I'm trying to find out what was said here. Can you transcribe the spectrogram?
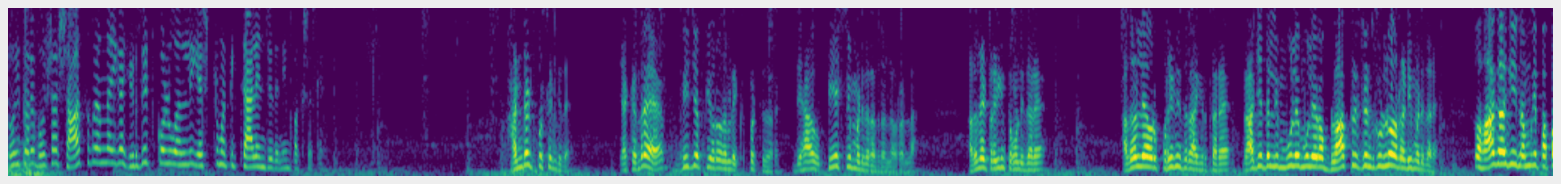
ರೋಹಿತ್ ಅವರೇ ಬಹುಶಃ ಶಾಸಕರನ್ನ ಈಗ ಹಿಡಿದಿಟ್ಕೊಳ್ಳುವಲ್ಲಿ ಎಷ್ಟು ಮಟ್ಟಿಗೆ ಚಾಲೆಂಜ್ ಇದೆ ನಿಮ್ಮ ಪಕ್ಷಕ್ಕೆ? ಹಂಡ್ರೆಡ್ ಪರ್ಸೆಂಟ್ ಇದೆ. ಯಾಕಂದರೆ ಬಿ ಜೆ ಪಿಯವರು ಅದರಲ್ಲಿ ಎಕ್ಸ್ಪರ್ಟ್ಸ್ ಇದ್ದಾರೆ. They have P H D ಮಾಡಿದ್ದಾರೆ ಅದರಲ್ಲಿ ಅವರೆಲ್ಲ. ಅದರಲ್ಲೇ ಟ್ರೈನಿಂಗ್ ತೊಗೊಂಡಿದ್ದಾರೆ. ಅದರಲ್ಲೇ ಅವರು ಪರಿಣಿತರಾಗಿರ್ತಾರೆ. ರಾಜ್ಯದಲ್ಲಿ ಮೂಲೆ ಮೂಲೆ ಇರೋ ಬ್ಲಾಕ್ ಪ್ರೆಸಿಡೆಂಟ್ಸ್ಗಳನ್ನು ಅವ್ರು ರೆಡಿ ಮಾಡಿದ್ದಾರೆ. ಸೊ ಹಾಗಾಗಿ ನಮಗೆ ಪಾಪ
